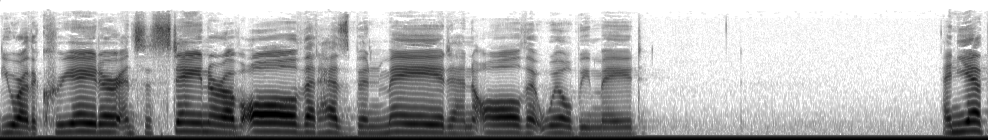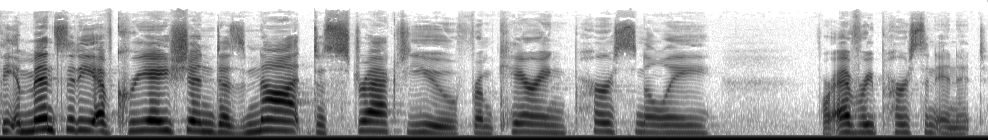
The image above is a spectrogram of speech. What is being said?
You are the creator and sustainer of all that has been made and all that will be made. And yet, the immensity of creation does not distract you from caring personally for every person in it.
